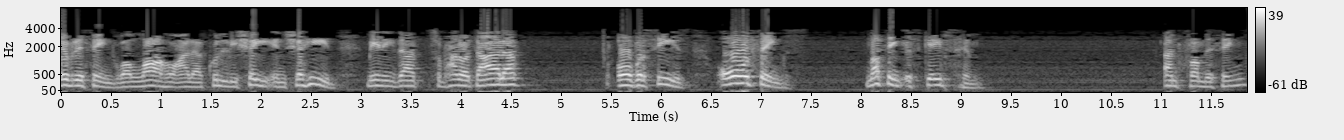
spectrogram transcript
everything. Wallahu ala kulli shay'in shaheed. Meaning that subhanahu wa ta'ala oversees all things. Nothing escapes him. And from the things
